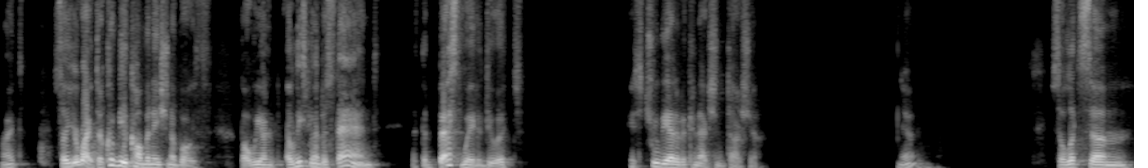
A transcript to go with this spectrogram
right? So you're right, there could be a combination of both. But we at least we understand that the best way to do it is truly out of a connection to Hashem. Yeah? So let's um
